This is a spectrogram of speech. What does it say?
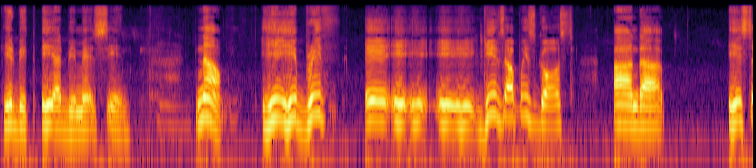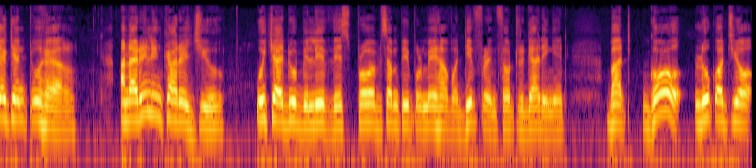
He'd be, he had been made sin. Now, he, he breathed, he, he, he, gives up his ghost, and uh, he's taken to hell. And I really encourage you, which I do believe this, probably some people may have a different thought regarding it, but go look at your,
